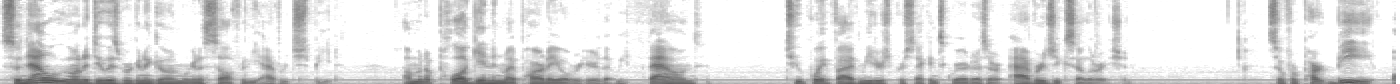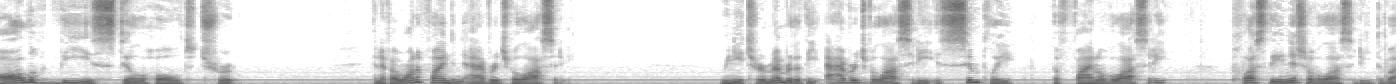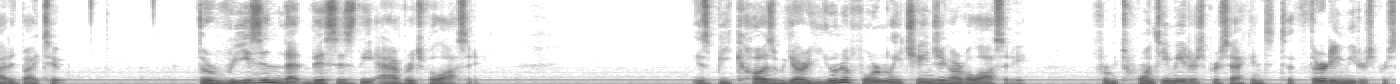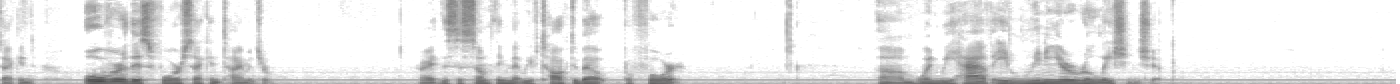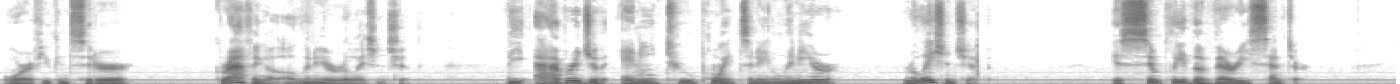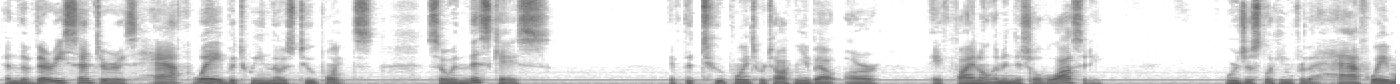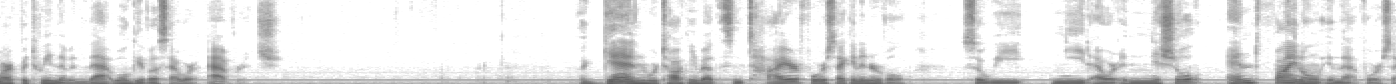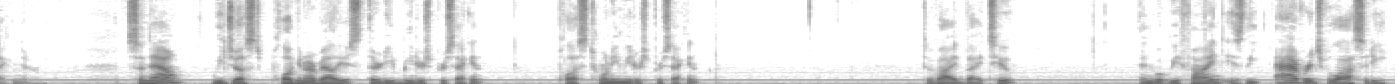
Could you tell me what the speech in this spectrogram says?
So now what we want to do is we're going to go and we're going to solve for the average speed. I'm going to plug in in my part A over here that we found 2.5 meters per second squared as our average acceleration. So for part B, all of these still hold true. And if I want to find an average velocity, we need to remember that the average velocity is simply the final velocity plus the initial velocity divided by 2. The reason that this is the average velocity is because we are uniformly changing our velocity from 20 meters per second to 30 meters per second over this 4 second time interval. Alright, this is something that we've talked about before um, when we have a linear relationship. Or if you consider graphing a, a linear relationship. The average of any two points in a linear relationship is simply the very center. And the very center is halfway between those two points. So in this case, if the two points we're talking about are a final and initial velocity, we're just looking for the halfway mark between them, and that will give us our average. Again, we're talking about this entire four second interval, so we need our initial and final in that 4 second interval. So now we just plug in our values 30 meters per second plus 20 meters per second divide by 2 and what we find is the average velocity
